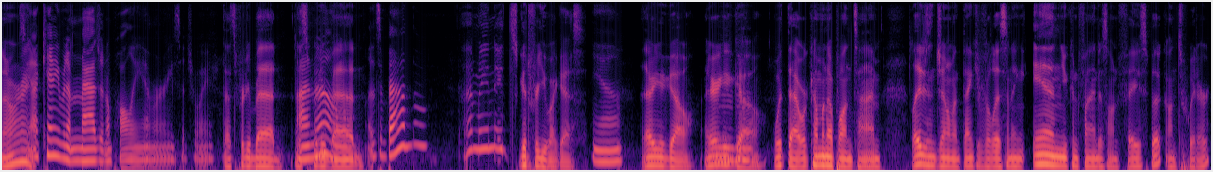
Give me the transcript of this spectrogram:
All right. See, I can't even imagine a polyamory situation. That's pretty bad. That's I know. pretty bad. Is it bad though? I mean, it's good for you, I guess. Yeah. There you go. There you Mhm. go. With that, we're coming up on time. Ladies and gentlemen, thank you for listening in. You can find us on Facebook, on Twitter,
